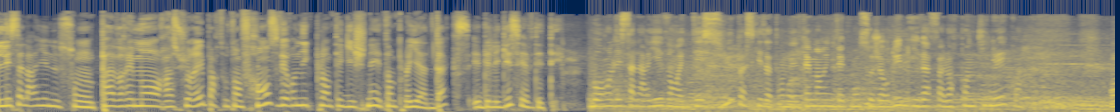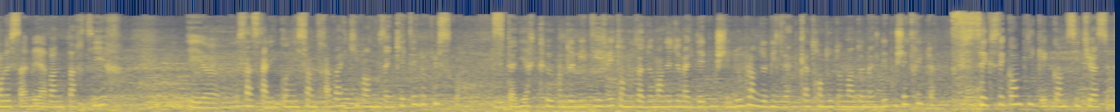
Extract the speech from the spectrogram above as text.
Les salariés ne sont pas vraiment rassurés partout en France. Véronique Planté-Guichenet est employée à Dax et déléguée CFDT. Bon, les salariés vont être déçus parce qu'ils attendaient vraiment une réponse aujourd'hui. Il va falloir continuer, quoi. On le savait avant de partir. Et euh, ça sera les conditions de travail qui vont nous inquiéter le plus. C'est-à-dire qu'en 2018, on nous a demandé de mettre des bouchées doubles. En 2024, on nous demande de mettre des bouchées triples. C'est que c'est compliqué comme situation.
